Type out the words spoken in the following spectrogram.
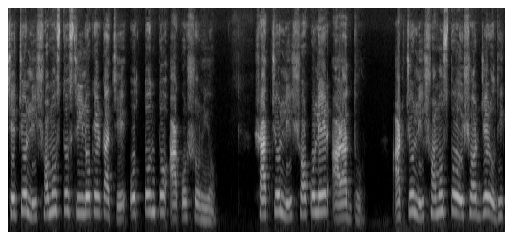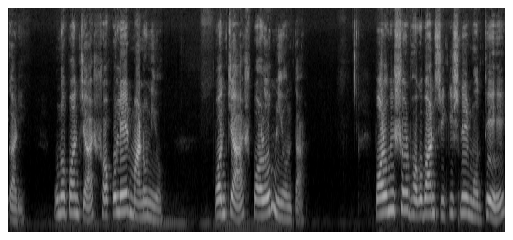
ছেচল্লিশ, সমস্ত স্ত্রীলোকের কাছে অত্যন্ত আকর্ষণীয়। সাতচল্লিশ, সকলের আরাধ্য। আটচল্লিশ, সমস্ত ঐশ্বর্যের অধিকারী। ঊনপঞ্চাশ, সকলের মাননীয়। পঞ্চাশ, পরম নিয়ন্তা। পরমেশ্বর ভগবান শ্রীকৃষ্ণের মধ্যে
